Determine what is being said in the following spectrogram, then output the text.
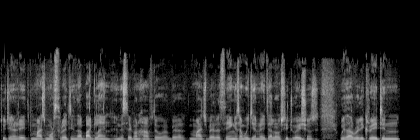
to generate much more threat in that back line. In the second half, there were better, much better things, and we generated a lot of situations without really creating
